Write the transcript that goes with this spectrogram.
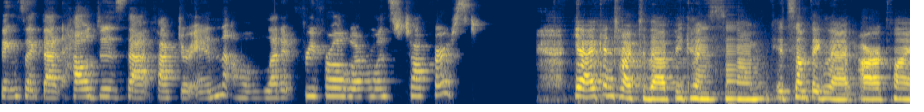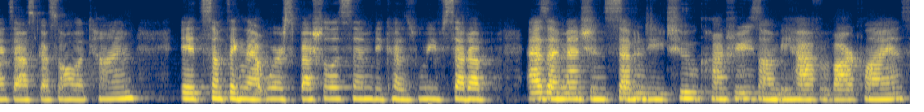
things like that. How does that factor in? I'll let it free for all, whoever wants to talk first. Yeah, I can talk to that because um, it's something that our clients ask us all the time. It's something that we're specialists in because we've set up, as I mentioned, 72 countries on behalf of our clients.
